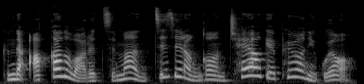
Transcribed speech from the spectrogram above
근데 아까도 말했지만 찌질한 건 최악의 표현이고요.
